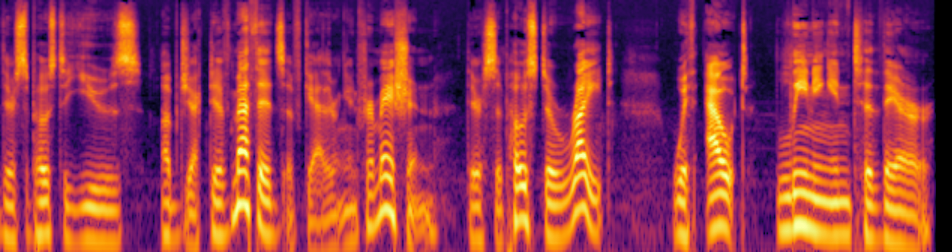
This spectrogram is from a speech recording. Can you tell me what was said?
they're supposed to use objective methods of gathering information. They're supposed to write without leaning into their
